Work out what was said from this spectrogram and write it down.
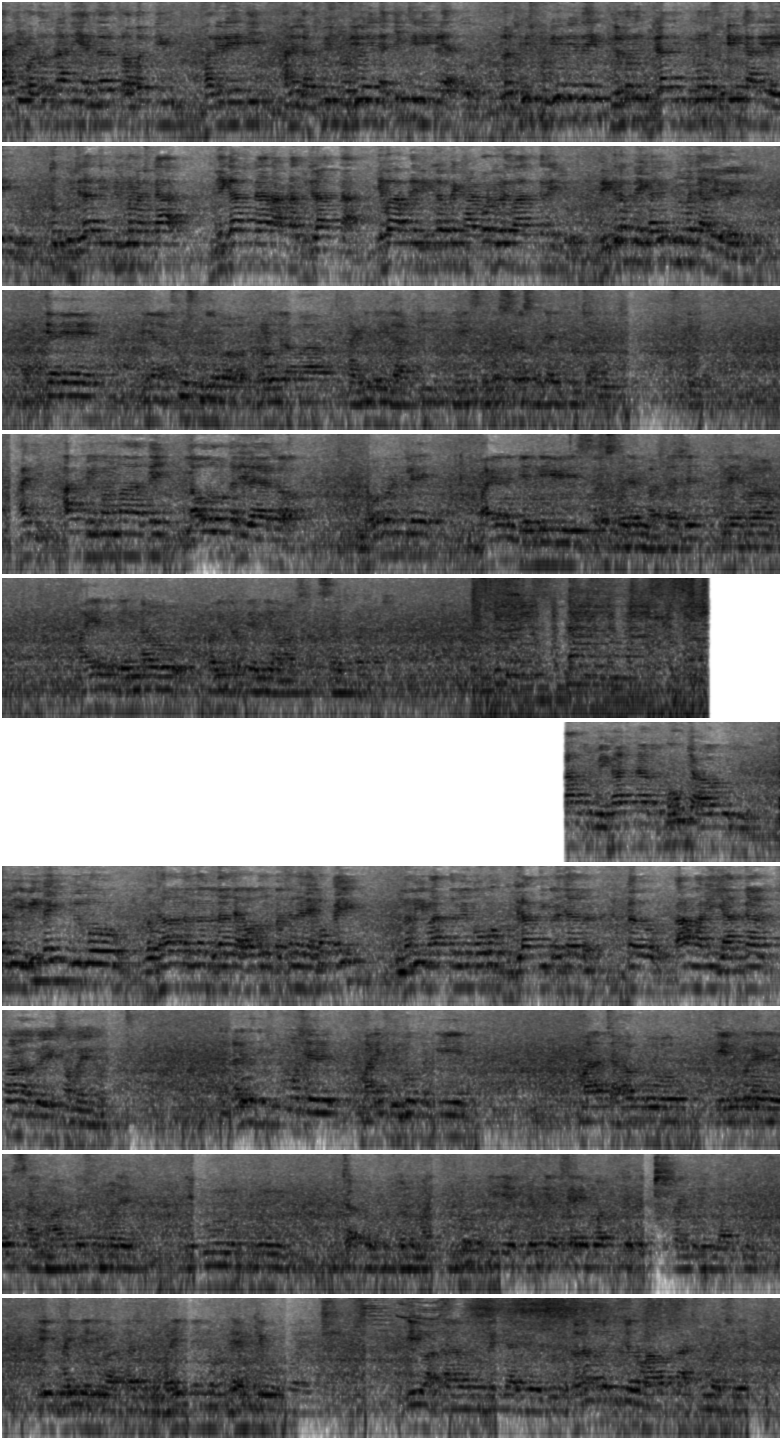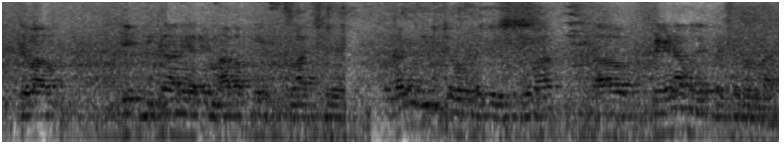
આજે વડોદરાની અંદર પ્રબળ ટીમ ફરી રહી હતી અને લક્ષ્મી સ્ટુડિયોની નજીકથી નીકળ્યા હતો લક્ષ્મી સ્ટુડિયોની અંદર એક ફિલ્મનું ગુજરાતી ફિલ્મનું શૂટિંગ ચાલી રહી હતું. તો ગુજરાતી ફિલ્મના સ્ટાર મેગા સ્ટાર આપણા ગુજરાતના. એવા આપણે વિક્રમભાઈ ઠાકોર જોડે વાત કરીશું. વિક્રમભાઈ કઈ ફિલ્મ ચાલી રહી છે? અત્યારે અહીંયા લક્ષ્મી સ્ટુડિયો વડોદરામાં ભાઈની લાડકી એ સરસ સરસ મજાની ફિલ્મ ચાલી રહી છે. હાજી આ ફિલ્મમાં કંઈક લવ રોલ કરી રહ્યા છો? નવરોડ એટલે ભાઈ અને બહેનની સરસ મજાની વાર્તા છે અને એમાં ભાઈ અને બહેનના પવિત્ર પ્રેમની આમાં સરસ વાર્તા છે. મેઘાજના બહુ ચાહકો છું. તમે એવી કઈ ફિલ્મો વધારે તમને બધા ચાહકોને પસંદ અને એમાં કઈ નવી વાત તમે કહો ગુજરાતી પ્રજા આ મારી યાદગાર ક્ષણ હતો એક સમયનો. ઘણી બધી ફિલ્મો છે. મારી ફિલ્મો થકી મારા ચાહકો એ લોકોને સારું માર્ગદર્શન મળે એવું હું વિચારતો છું. તો મારી ફિલ્મો થકી જેમ કે અત્યારે વાત છે ભાઈ બહેનની વાતથી એ ભાઈ બહેનની વાર્તા છે તો ભાઈ બહેનનો પ્રેમ કેવો હોય? એ વાર્તા લઈ આવ્યો છું. ઘણા બધા પિક્ચરો મા બાપના આશીર્વાદ છે. જેમાં એક દીકરાને અને મા બાપની વાત છે. ઘણી બધી પિક્ચરો થઈ ગઈ છે. જેમાં પ્રેરણા મળે પ્રેક્ષકોના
